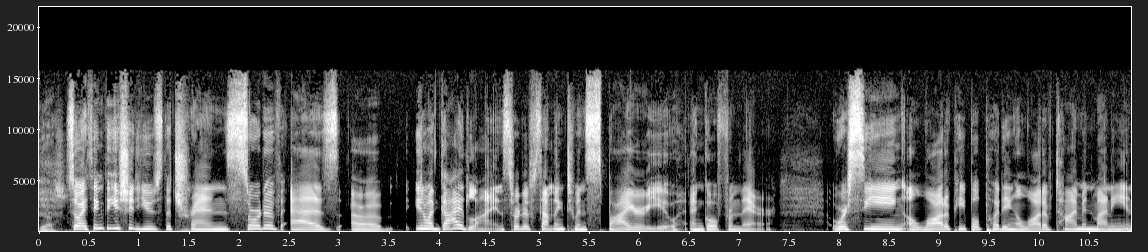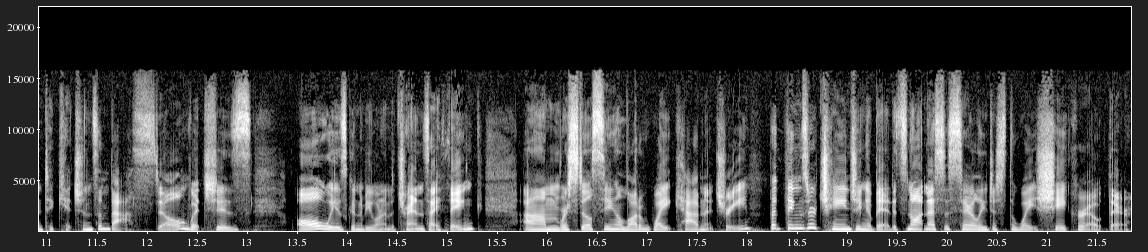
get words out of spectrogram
Yes. So I think that you should use the trends sort of as a, you know, a guideline, sort of something to inspire you and go from there. We're seeing a lot of people putting a lot of time and money into kitchens and baths still, which is always going to be one of the trends, I think. Um, we're still seeing a lot of white cabinetry, but things are changing a bit. It's not necessarily just the white shaker out there.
